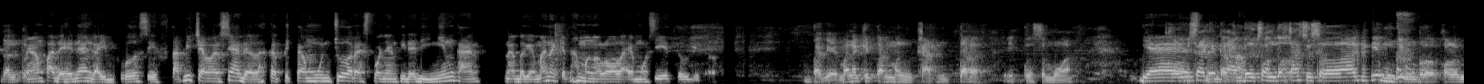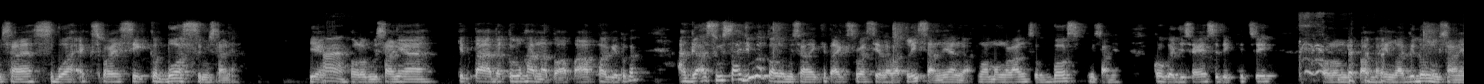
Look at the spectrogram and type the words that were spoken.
Dan memang pada akhirnya nggak impulsif. Tapi challenge-nya adalah ketika muncul respon yang tidak diinginkan, nah bagaimana kita mengelola emosi itu gitu. bagaimana kita mengkanter itu semua. Yes, Kalau misalnya kita ambil contoh kasus lagi mungkin bro, kalau misalnya sebuah ekspresi ke bos misalnya, ya Ah. kalau misalnya kita ada keluhan atau apa-apa gitu kan, agak susah juga kalau misalnya kita ekspresi lewat lisan ya nggak ngomong langsung bos misalnya, kok gaji saya sedikit sih, tolong ditambahin lagi dong misalnya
